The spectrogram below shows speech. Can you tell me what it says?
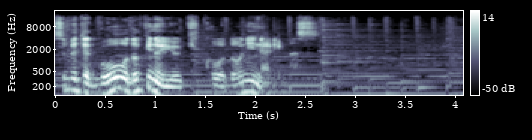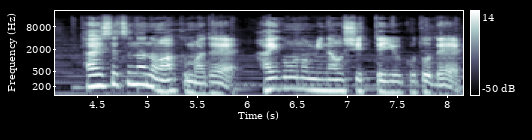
全て合土器の有機行動になります。大切なのはあくまで配合の見直しっていうことで、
